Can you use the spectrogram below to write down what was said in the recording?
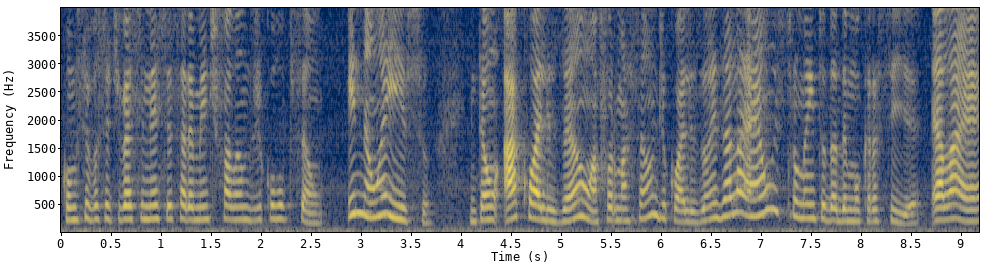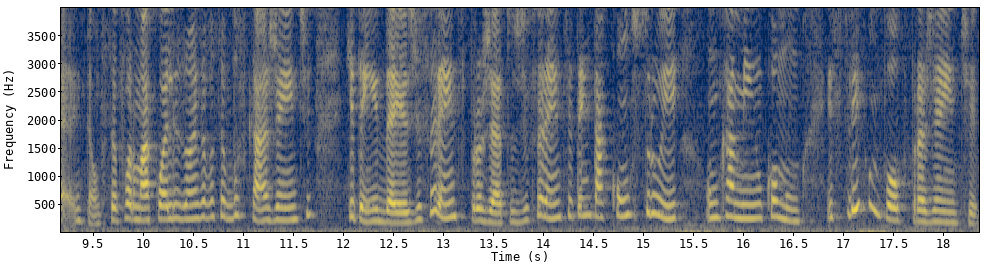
como se você estivesse necessariamente falando de corrupção. E não é isso. Então, a coalizão, a formação de coalizões, ela é um instrumento da democracia. Ela é, então, você formar coalizões é você buscar gente que tem ideias diferentes, projetos diferentes e tentar construir um caminho comum. Explica um pouco pra gente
